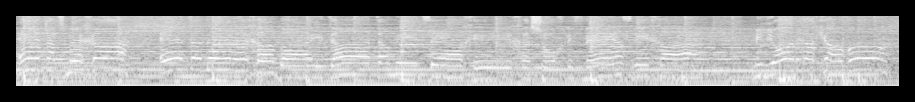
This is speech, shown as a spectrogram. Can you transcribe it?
את עצמך, את הדרך הביתה תמיד זה הכי חשוך לפני הזריחה מיליון רכבות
